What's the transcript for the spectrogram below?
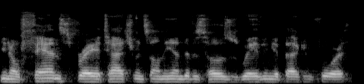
you know fan spray attachments on the end of his hose, was waving it back and forth.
